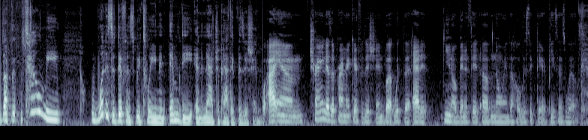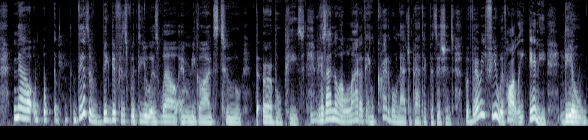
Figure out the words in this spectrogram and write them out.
doctor, tell me what is the difference between an MD and a naturopathic physician? I am trained as a primary care physician, but with the added you know benefit of knowing the holistic therapies as well. Now, there's a big difference with you as well in regards to the herbal piece mm-hmm. because I know a lot of incredible naturopathic physicians, but very few, if hardly any, mm-hmm. deal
